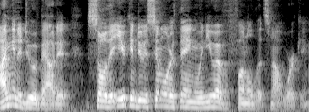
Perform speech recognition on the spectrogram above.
I'm going to do about it so that you can do a similar thing when you have a funnel that's not working.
